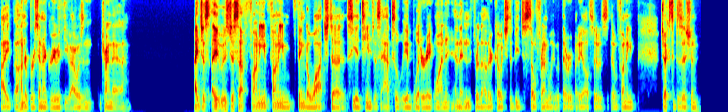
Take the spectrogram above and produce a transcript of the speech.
I 100% agree with you. I wasn't trying to. I just it was just a funny funny thing to watch to see a team just absolutely obliterate one, and then for the other coach to be just so friendly with everybody else. It was a funny juxtaposition.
